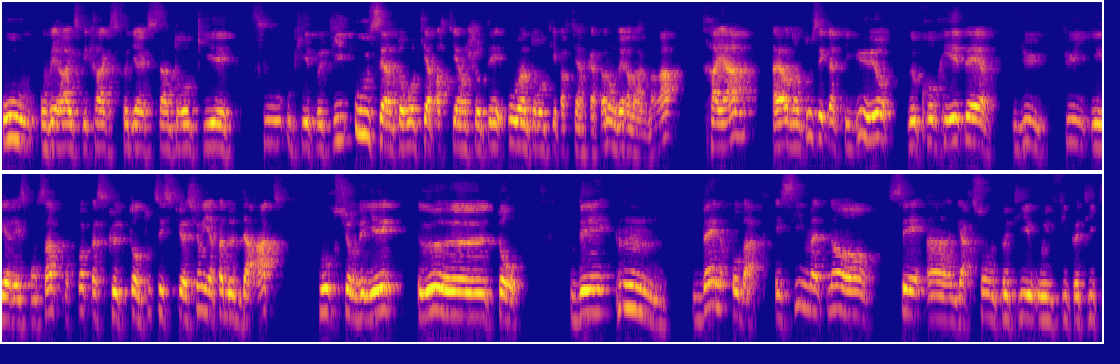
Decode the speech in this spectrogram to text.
ou on verra, expliquera ce que veut dire c'est un taureau qui est fou ou qui est petit, ou c'est un taureau qui appartient à un choté ou un taureau qui appartient à un katan, on verra dans l'Agmara. Khayab, alors dans tous ces cas de figure, le propriétaire du puits, il est responsable. Pourquoi? Parce que dans toutes ces situations, il n'y a pas de da'at pour surveiller le taureau. Des Ben Obat. Et si maintenant c'est un garçon petit ou une fille petite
